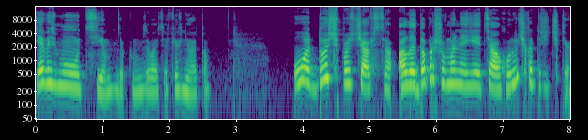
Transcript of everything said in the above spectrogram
Я візьму ці, як називається, фігню ету. О, дощ почався, але добре, що в мене є ця горючка трішечки.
